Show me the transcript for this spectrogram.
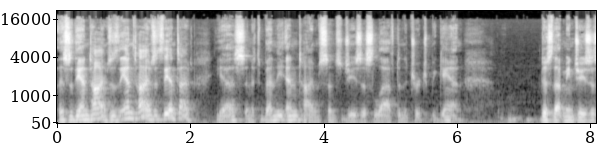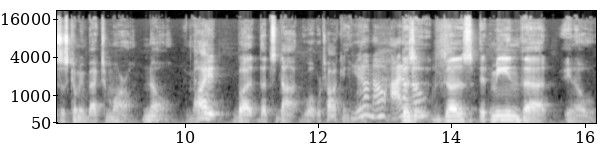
this is the end times, this is the end times, it's the end times. Yes, and it's been the end times since Jesus left and the church began. Does that mean Jesus is coming back tomorrow? No. Might, but that's not what we're talking about. You don't know. I don't does know. It, does it mean that, you know,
